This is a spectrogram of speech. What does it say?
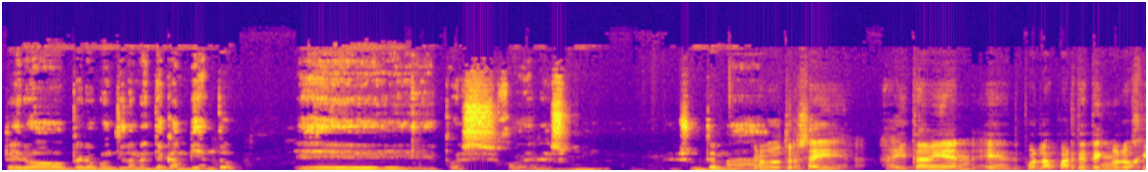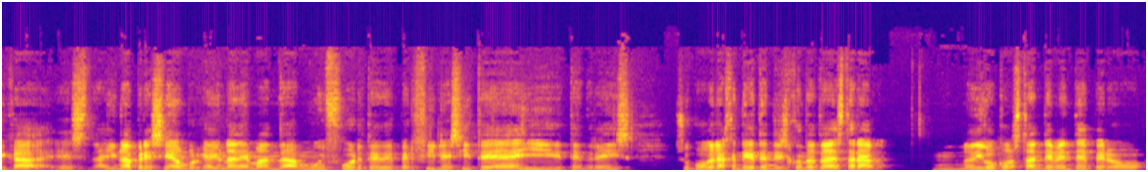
pero, pero continuamente cambiando, eh, pues joder, es un, es un, tema. Pero vosotros ahí, ahí también, eh, por la parte tecnológica, es, hay una presión, porque hay una demanda muy fuerte de perfiles IT y tendréis, supongo que la gente que tendréis contratada estará, no digo constantemente, pero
